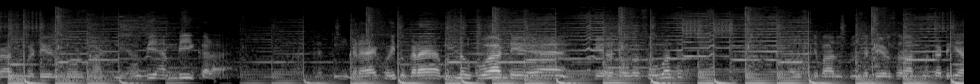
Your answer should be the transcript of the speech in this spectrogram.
रात में डेढ़ सौ और काट लिया। वो भी हम भी करा तुम कराया, कोई तो कराया। मतलब हुआ तेरह चौदह सौ हुआ था। और उसके बाद उसमें से डेढ़ सौ रात में कट गया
